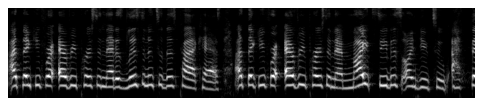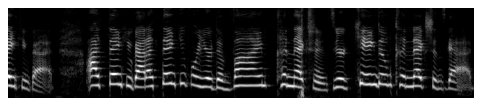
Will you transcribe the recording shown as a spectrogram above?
I thank you for every person that is listening to this podcast. I thank you for every person that might see this on YouTube. I thank you, God. I thank you, God. I thank you for your divine connections, your kingdom connections, God.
